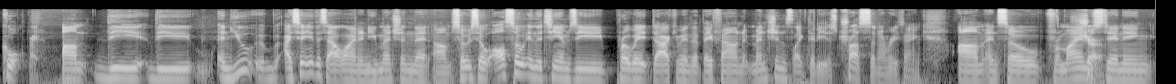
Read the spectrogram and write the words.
Cool. Right. Um, the the and you, I sent you this outline, and you mentioned that. Um, so so also in the TMZ probate document that they found, it mentions like that he has trusts and everything. Um, and so from my Sure. understanding.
